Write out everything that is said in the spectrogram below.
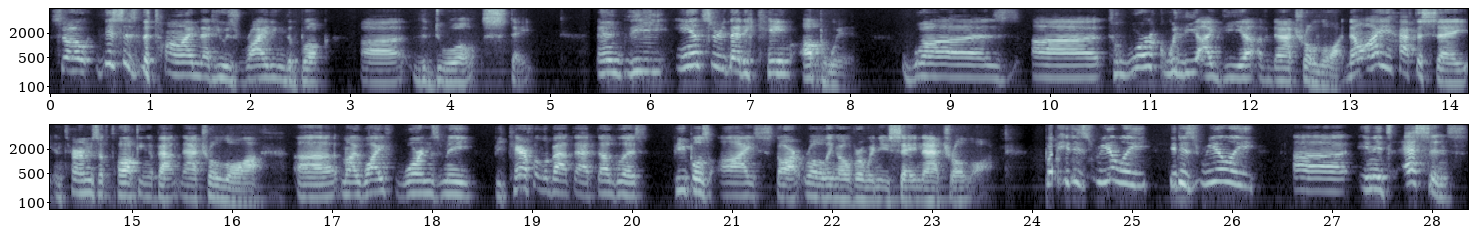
So this is the time that he was writing the book, uh, The Dual State. And the answer that he came up with was uh, to work with the idea of natural law. Now, I have to say, in terms of talking about natural law, uh, my wife warns me be careful about that, Douglas. People's eyes start rolling over when you say natural law but it is really it is really uh, in its essence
